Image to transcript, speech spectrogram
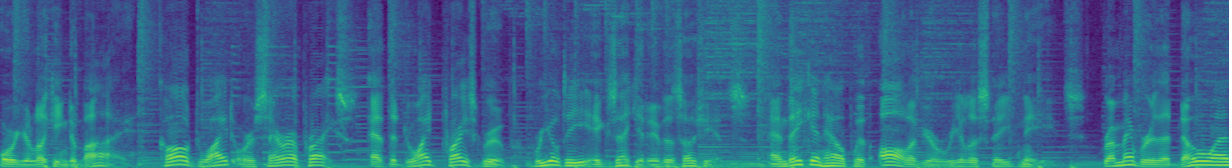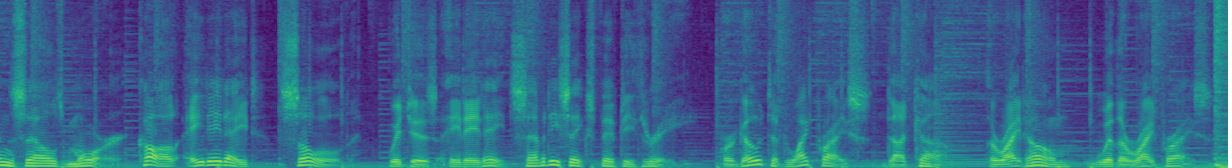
or you're looking to buy, call Dwight or Sarah Price at the Dwight Price Group Realty Executive Associates, and they can help with all of your real estate needs. Remember that no one sells more. Call 888 SOLD, which is 888 7653, or go to dwightprice.com. The right home with the right price.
